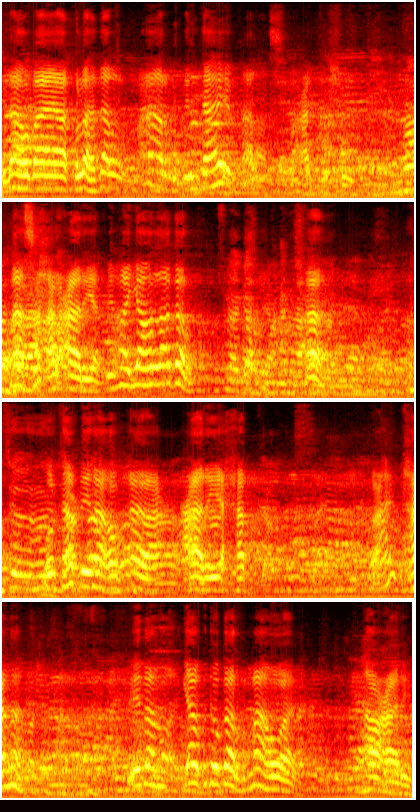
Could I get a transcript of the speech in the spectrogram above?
إذا هو بياكله ذا النار بينتهي خلاص ما عاد شيء ما صح العارية بما جاه إلا آه. قلت هبينا هو آه عارية حق واحد حنا إذا يأخذوا قرض ما هو؟ عارية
